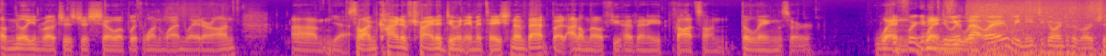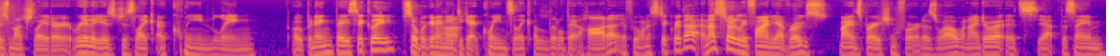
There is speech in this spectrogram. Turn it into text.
a million roaches just show up with one one later on. Um, Yeah. So I'm kind of trying to do an imitation of that, but I don't know if you have any thoughts on the Lings or when if we're gonna when do it would- that way, we need to go into the roaches much later. It really is just like a queen ling opening, basically. So we're gonna Uh-huh. need to get queens like a little bit harder if we want to stick with that, and that's totally fine. Yeah, Rogue's my inspiration for it as well. When I do it, it's yeah the same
